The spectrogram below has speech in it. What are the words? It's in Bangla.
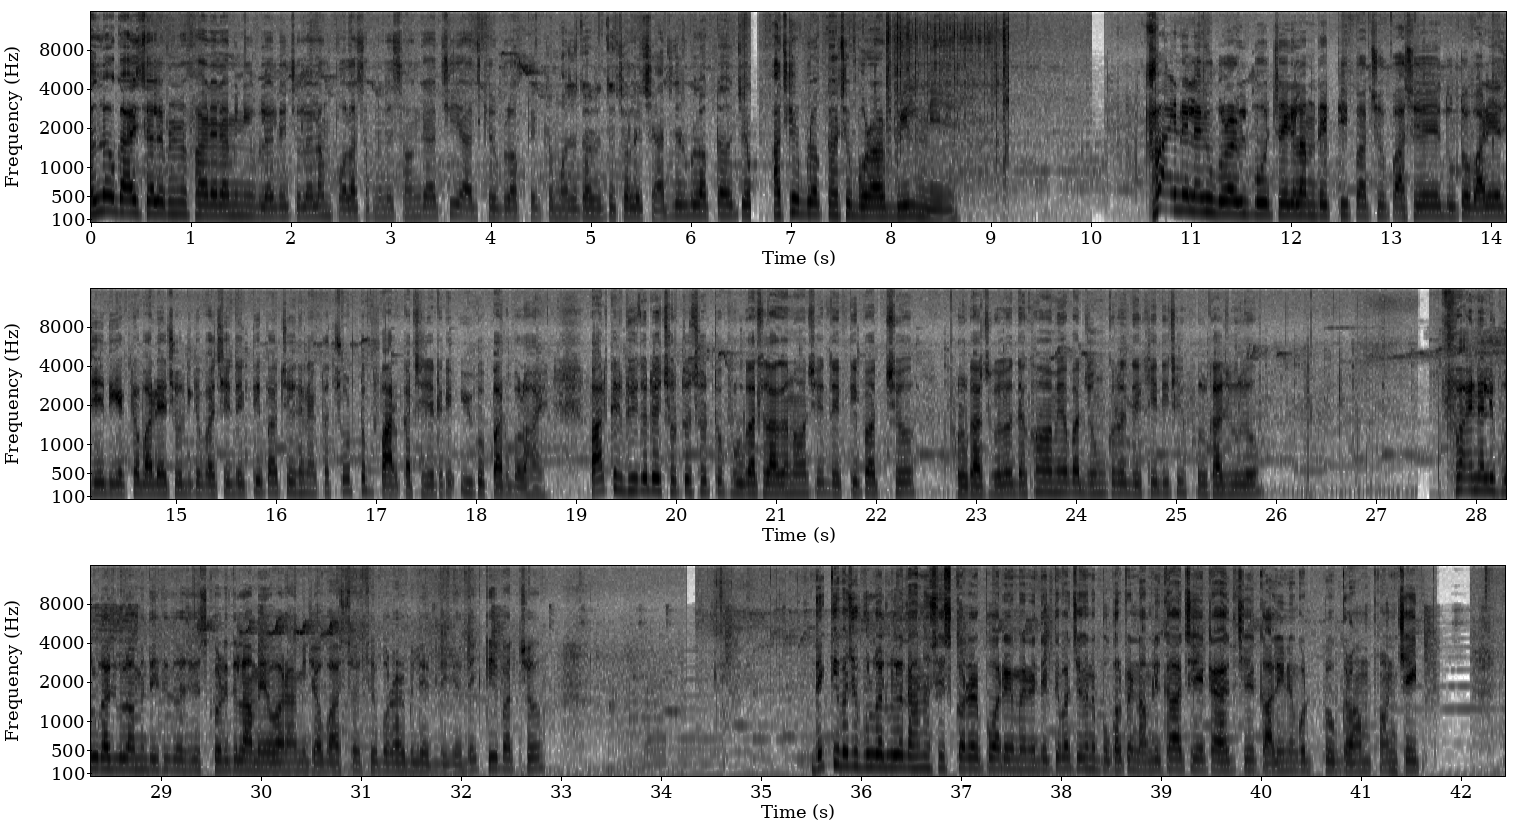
হ্যালো গাইস, চলে ফায়ার আমি নিউ ব্লগে চলে এলাম, পলাশ আপনাদের সঙ্গে আছি। আজকের ব্লগটা একটু মজাদার হতে চলেছে। আজকের ব্লগটা হচ্ছে, আজকের ব্লগটা হচ্ছে বোরার বিল নিয়ে। ফাইনালি আমি বোরার বিল পৌঁছে গেলাম, দেখতেই পাচ্ছ, পাশে দুটো বাড়ি আছে, এদিকে একটা বাড়ি আছে, ওদিকে পাচ্ছি দেখতেই পাচ্ছ, এখানে একটা ছোট্ট পার্ক আছে, যেটাকে ইকো পার্ক বলা হয়। পার্কের ভিতরে ছোট্ট ছোট্ট ফুল গাছ লাগানো আছে, দেখতেই পাচ্ছ ফুল গাছগুলো। দেখো, আমি আবার জুম করে দেখিয়ে দিচ্ছি ফুল গাছগুলো। ফাইনালি ফুল গাছগুলো আমি দেখতে শেষ করে দিলাম। এবার আমি যাব আস্তে আস্তে বড়ার বিলের দিকে। দেখতেই পাচ্ছ? দেখতেই পাচ্ছ ফুল গাছগুলো দেখানো শেষ করার পরে মানে দেখতে পাচ্ছ এখানে প্রকল্পের নাম লেখা আছে। এটা হচ্ছে কালীনগর টু গ্রাম পঞ্চায়েত।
